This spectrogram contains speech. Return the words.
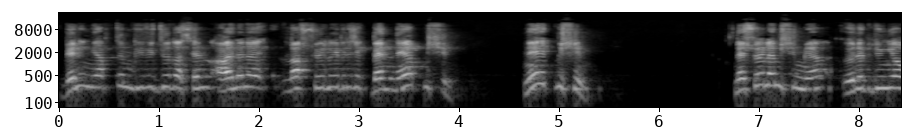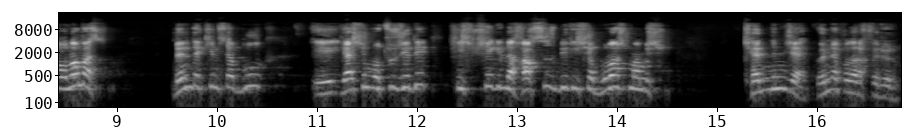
benim yaptığım bir videoda senin ailene laf söyleyebilecek ben ne yapmışım? Ne etmişim? Ne söylemişim ya? Öyle bir dünya olamaz. Beni de kimse bu e, yaşım 37 hiçbir şekilde haksız bir işe bulaşmamış kendimce örnek olarak veriyorum.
